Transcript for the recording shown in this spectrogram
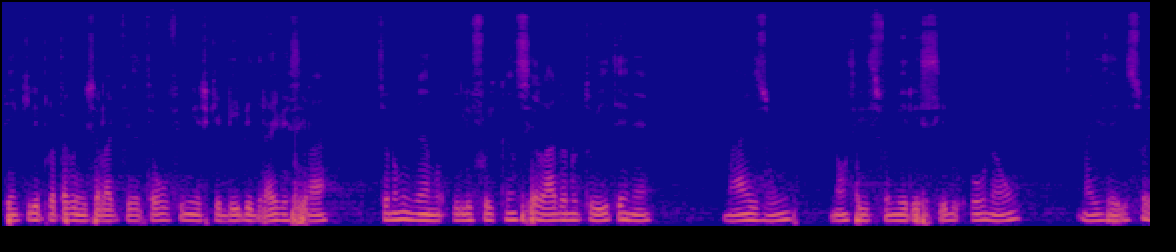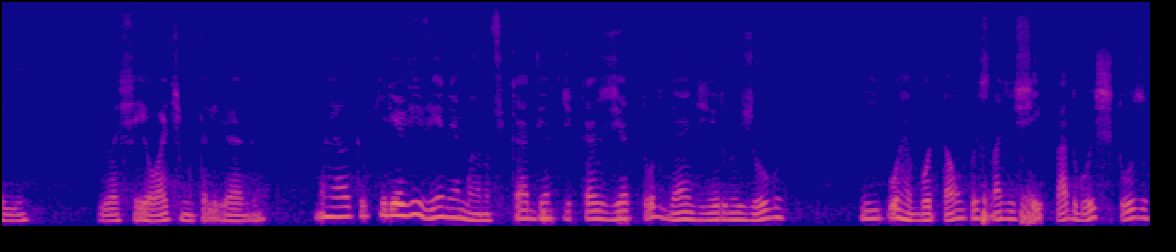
Tem aquele protagonista lá que fez até o filme, acho que é Baby Driver, sei lá. Se eu não me engano, ele foi cancelado no Twitter, né? Mais um. Não sei se foi merecido ou não. Mas é isso aí. Eu achei ótimo, tá ligado? Na real, é que eu queria viver, né, mano? Ficar dentro de casa o dia todo, ganhar dinheiro no jogo e, porra, botar um personagem shapeado, gostoso,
